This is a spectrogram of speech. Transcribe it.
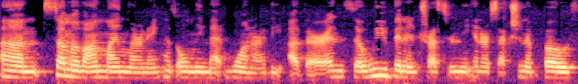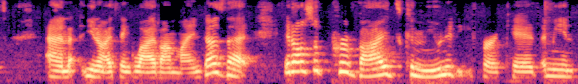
um, some of online learning has only met one or the other. And so we've been interested in the intersection of both. And, you know, I think live online does that. It also provides community for kids. I mean,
